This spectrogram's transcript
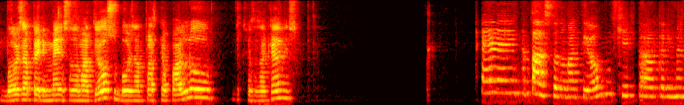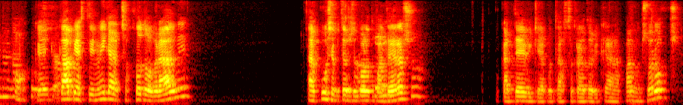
Μπορείς να περιμένεις στο δωμάτιό σου, μπορείς να πας κάπου αλλού. Δεν ξέρω τι θα κάνεις. Ε, θα πάω στο δωμάτιό μου και θα περιμένω να Οκ. ακούσω. Κάποια στιγμή κατά τις 8 το βράδυ ακούς επιτέλους την πόρτα του Οκ. πατέρα σου που κατέβηκε από τα αυτοκρατορικά πάνω τους ορόφους.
